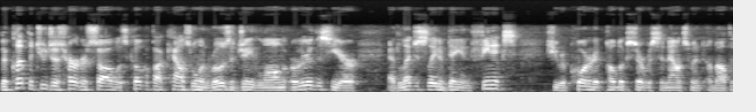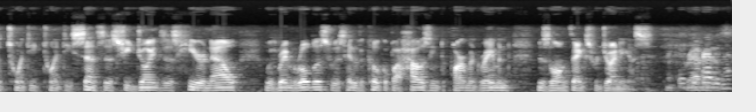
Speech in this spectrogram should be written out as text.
The clip that you just heard or saw was Cocopah Councilwoman Rosa J. Long earlier this year at Legislative Day in Phoenix. She recorded a public service announcement about the 2020 census. She joins us here now with Raymond Robles, who is head of the Cocopah Housing Department. Raymond, Ms. Long, thanks for joining us. Thank you for having us.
